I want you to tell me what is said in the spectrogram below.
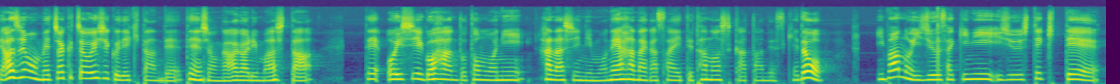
で味もめちゃくちゃ美味しくできたんでテンションが上がりました。で美味しいご飯とともに話にもね花が咲いて楽しかったんですけど今の移住先に移住してきて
